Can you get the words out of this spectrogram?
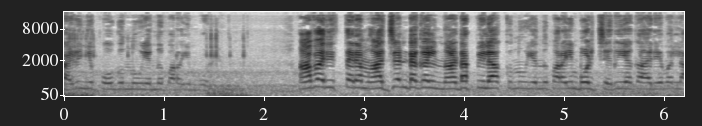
കഴിഞ്ഞു പോകുന്നു എന്ന് പറയുമ്പോൾ അവരിത്തരം അജണ്ടകൾ നടപ്പിലാക്കുന്നു എന്ന് പറയുമ്പോൾ ചെറിയ കാര്യമല്ല.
